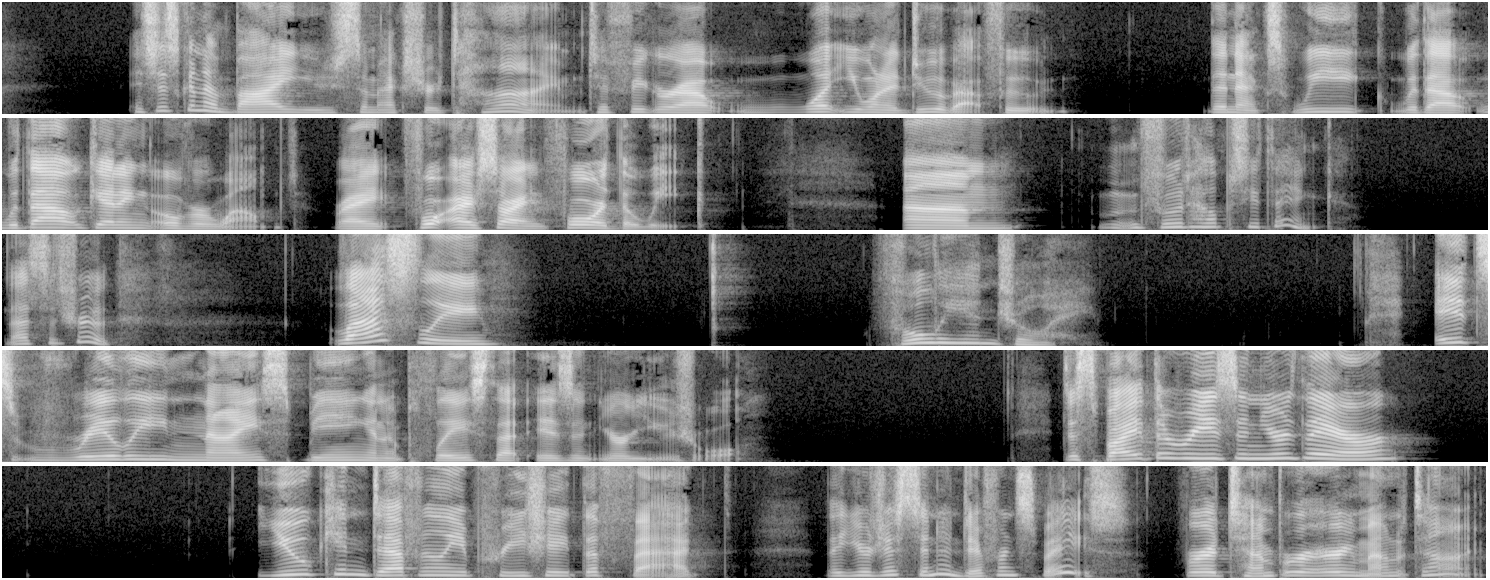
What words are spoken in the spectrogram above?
it's just going to buy you some extra time to figure out what you want to do about food the next week without without getting overwhelmed, right? For I sorry, for the week. Um food helps you think. That's the truth. Lastly, fully enjoy. It's really nice being in a place that isn't your usual. Despite the reason you're there, you can definitely appreciate the fact that you're just in a different space for a temporary amount of time.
